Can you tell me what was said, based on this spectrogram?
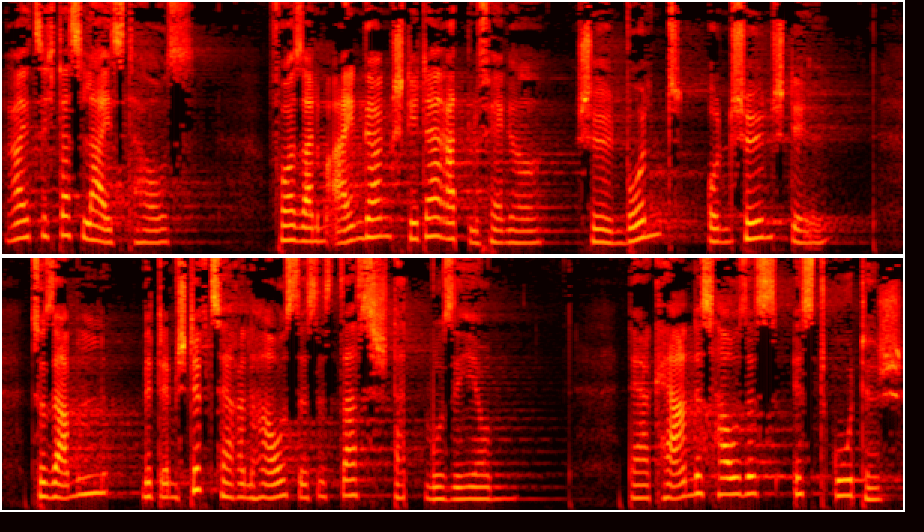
reiht sich das Leisthaus. Vor seinem Eingang steht der Rattenfänger, schön bunt und schön still. Zusammen mit dem Stiftsherrenhaus ist es das Stadtmuseum. Der Kern des Hauses ist gotisch.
